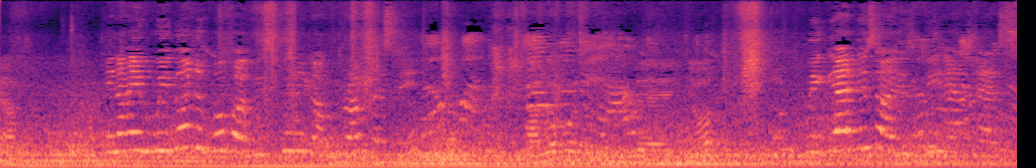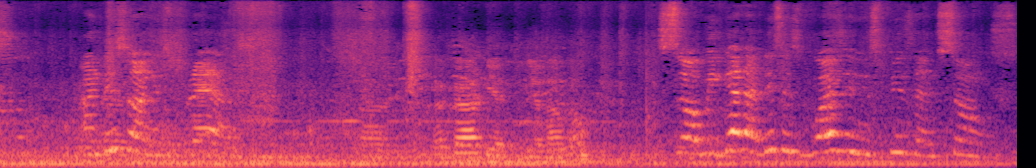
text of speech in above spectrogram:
ya. You know, if we go to book of the spirit of prophecy, Kalau pun de jod we get this on is BSS, and this one is prayers. kaka dia dia lalu. So we get that this is voice in speech and songs.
